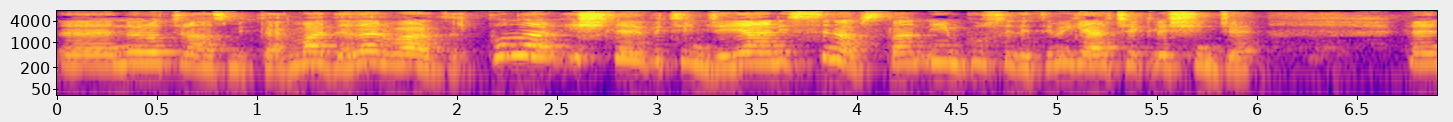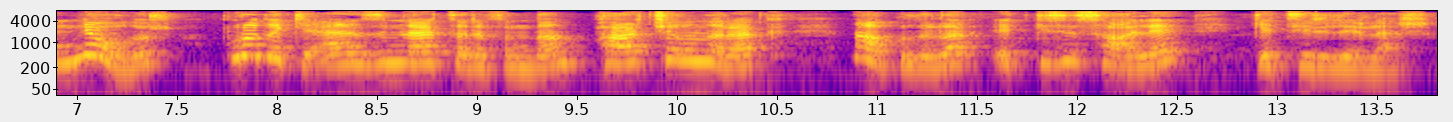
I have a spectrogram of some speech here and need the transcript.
e, nörotransmitter maddeler vardır. Bunlar işlev bitince yani sinapstan impuls iletimi gerçekleşince e, ne olur? Buradaki enzimler tarafından parçalanarak ne yapılırlar? Etkisiz hale getirilirler.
